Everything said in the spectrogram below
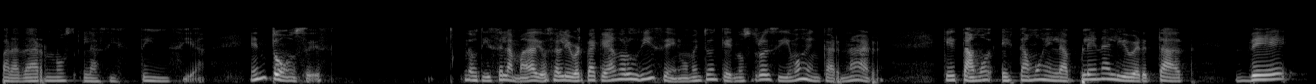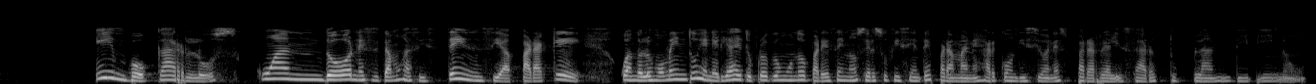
para darnos la asistencia. Entonces, nos dice la amada diosa libertad, que ella nos lo dice en el momento en que nosotros decidimos encarnar, que estamos, estamos en la plena libertad de invocarlos cuando necesitamos asistencia. ¿Para qué? Cuando los momentos y energías de tu propio mundo parecen no ser suficientes para manejar condiciones para realizar tu plan divino.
